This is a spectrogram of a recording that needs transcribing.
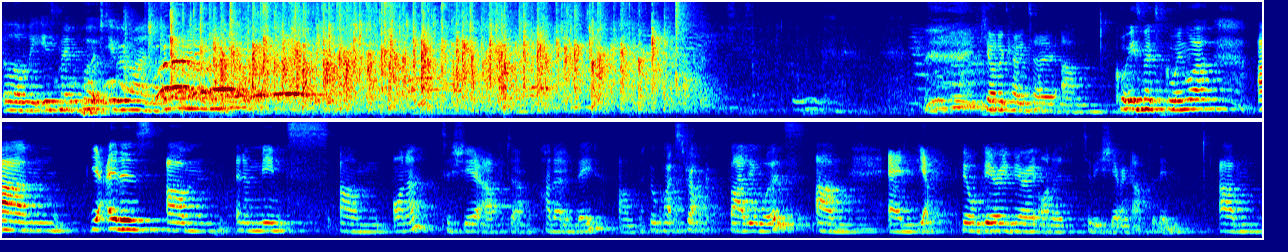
the lovely Esme Put. Everyone, Kia ora koutou, um, ko Esme tōku ingoa. Um, yeah, it is um, an immense um, honour to share after Hannah and Bede. Um, I feel quite struck by their words um, and yeah, feel very, very honoured to be sharing after them. Um,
